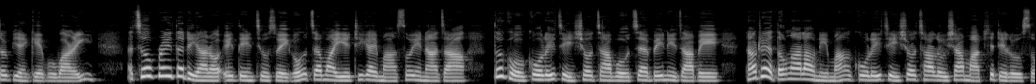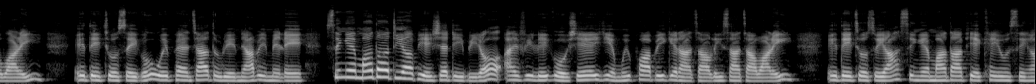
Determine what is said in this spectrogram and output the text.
တုတ်ပြန်ခဲ့ပူပါရီ။အချို့ပရိသတ်တွေကတော့အေတင်ချိုဆွေကိုကျမရေးထိခိုက်မှာစိုးရင်တာကြောင့်သူ့ကိုကိုလေးချိန်ရှော့ချဖို့ကြံပေးနေကြပြီးနောက်ထပ်3လလောက်နေမှကိုလေးချိန်ရှော့ချလို့ရမှာဖြစ်တယ်လို့ဆိုပါရီ။အေတင်ချိုဆွေကိုဝေဖန်ကြသူတွေများပေမဲ့လည်းစင်ငယ်မသားတယောက်ဖြစ်ရက်တည်ပြီးတော့ IV လေးကိုရဲရင်မွေးဖွားပေးခဲ့တာကြောင့်လေးစားကြပါရီ။အေတင်ချိုဆွေဟာစင်ငယ်မသားဖြစ်ခေယူစင်က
